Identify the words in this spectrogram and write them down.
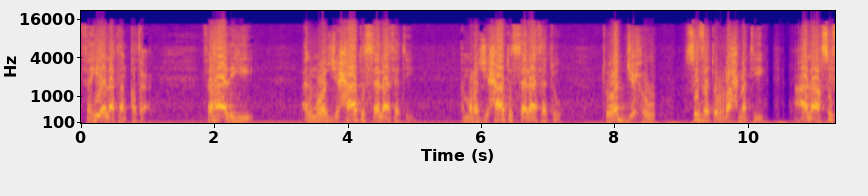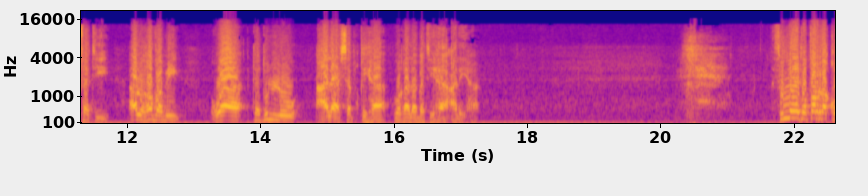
فهي لا تنقطع. فهذه المرجحات الثلاثة المرجحات الثلاثة ترجح صفة الرحمة على صفة الغضب وتدل على سبقها وغلبتها عليها. ثم يتطرق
